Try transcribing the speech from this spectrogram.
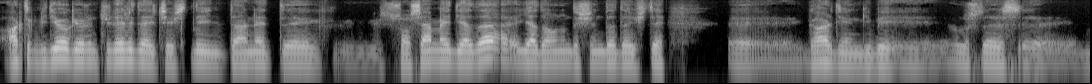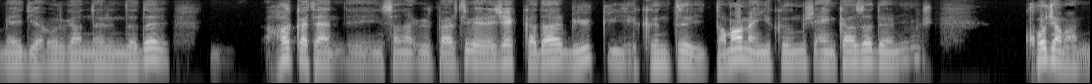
artık video görüntüleri de çeşitli internet, e, sosyal medyada ya da onun dışında da işte Guardian gibi e, uluslararası medya organlarında da hakikaten e, insana ürperti verecek kadar büyük yıkıntı, tamamen yıkılmış, enkaza dönmüş kocaman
